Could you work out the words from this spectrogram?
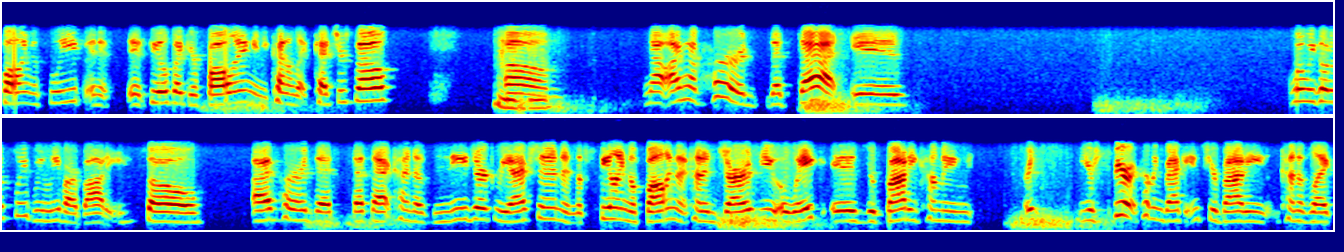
falling asleep and it it feels like you're falling and you kind of like catch yourself. Mm-hmm. Um, now I have heard that that is when we go to sleep, we leave our body. So I've heard that that that kind of knee jerk reaction and the feeling of falling that kind of jars you awake is your body coming or your spirit coming back into your body kind of like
